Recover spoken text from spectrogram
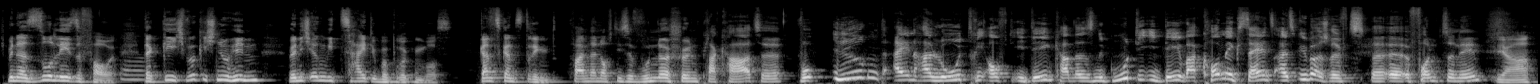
Ich bin da so lesefaul. Ja. Da gehe ich wirklich nur hin, wenn ich irgendwie Zeit überbrücken muss. Ganz, ganz dringend. Vor allem dann noch diese wunderschönen Plakate, wo irgendein Hallotri auf die Idee kam, dass es eine gute Idee war, Comic Sans als Überschriftsfont äh, Font zu nehmen. Ja.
